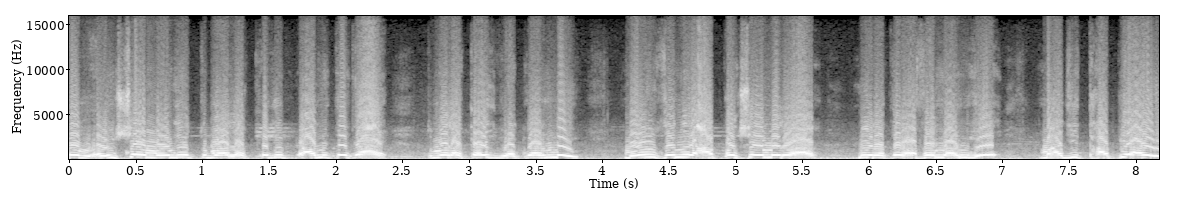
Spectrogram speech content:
तर भविष्यामध्ये तुम्हाला कधी पाणी तर काय? तुम्हाला काहीच भेटणार नाही. म्हणून त्यांनी अपक्ष उमेदवार मी रतन मानगे माझी थापी आहे.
